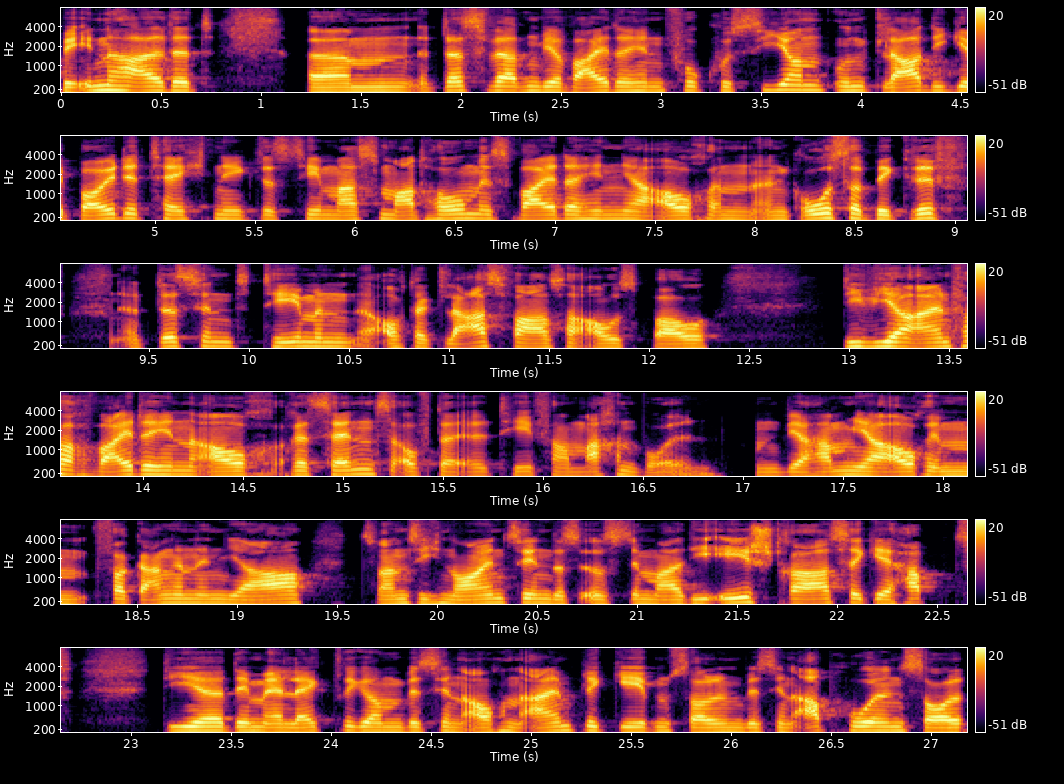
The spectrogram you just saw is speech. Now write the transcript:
beinhaltet. Ähm, das werden wir weiterhin fokussieren. Und klar, die Gebäudetechnik, das Thema Smart Home ist weiterhin ja auch ein, ein großer Begriff. Das sind Themen, auch der Glasfaserausbau die wir einfach weiterhin auch Präsenz auf der LTV machen wollen. Wir haben ja auch im vergangenen Jahr 2019 das erste Mal die E-Straße gehabt, die dem Elektriker ein bisschen auch einen Einblick geben soll, ein bisschen abholen soll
